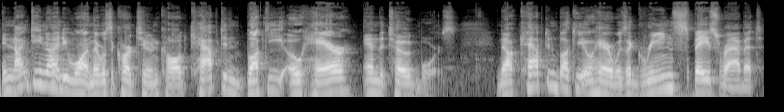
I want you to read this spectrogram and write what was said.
in 1991, there was a cartoon called Captain Bucky O'Hare and the Toad Wars. Now, Captain Bucky O'Hare was a green space rabbit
